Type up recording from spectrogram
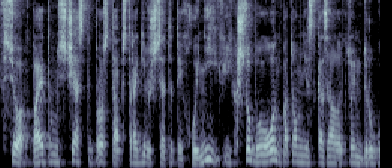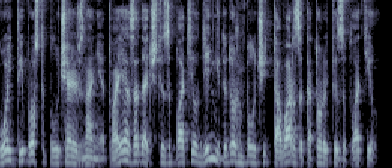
Все, поэтому сейчас ты просто абстрагируешься от этой хуйни, и что бы он потом не сказал, и кто-нибудь другой, ты просто получаешь знания. Твоя задача, ты заплатил деньги, ты должен получить товар, за который ты заплатил.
